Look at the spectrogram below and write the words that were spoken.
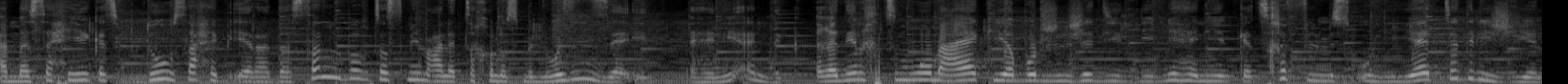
أما صحيا كتبدو صاحب إرادة صلبة وتصميم على التخلص من الوزن الزائد هنيئا لك غادي نختموا معاك يا برج الجدي اللي مهنيا كتخف المسؤوليات تدريجيا.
